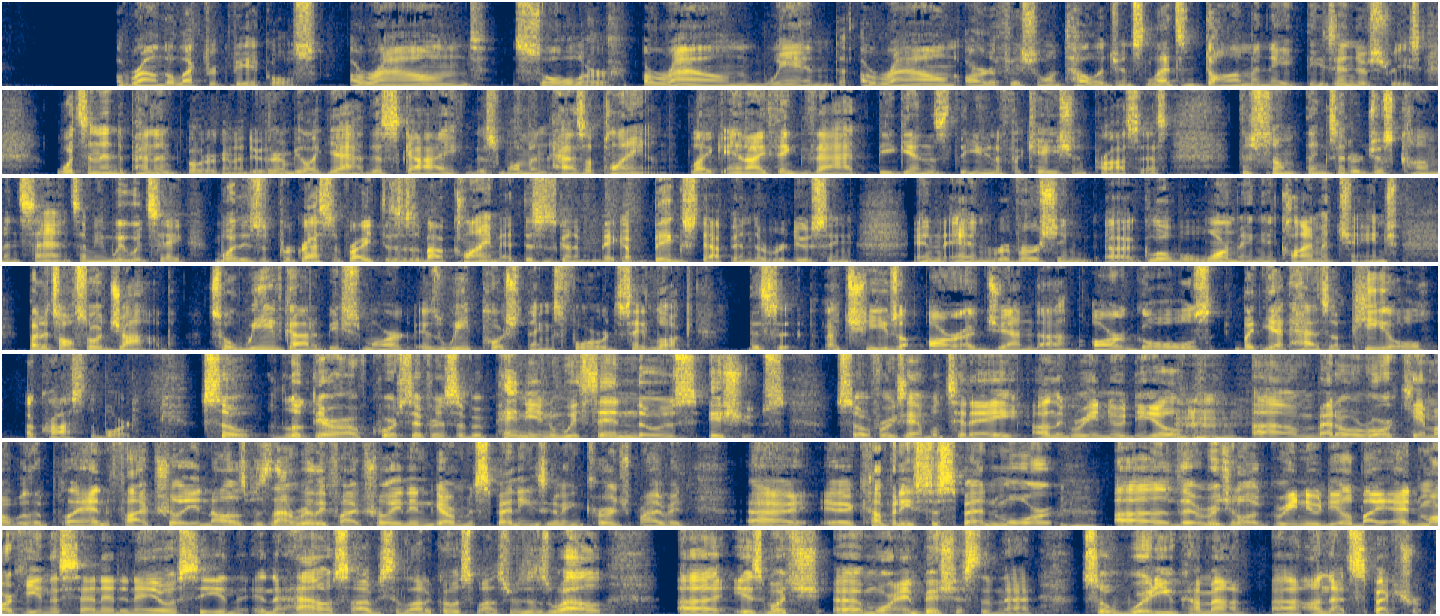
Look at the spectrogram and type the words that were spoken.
around electric vehicles, around solar, around wind, around artificial intelligence. Let's dominate these industries. What's an independent voter going to do? They're going to be like, yeah, this guy, this woman has a plan. Like, and I think that begins the unification process. There's some things that are just common sense. I mean, we would say, boy, this is progressive, right? This is about climate. This is going to make a big step into reducing and, and reversing uh, global warming and climate change. But it's also a job. So we've got to be smart as we push things forward say, look, this achieves our agenda, our goals, but yet has appeal across the board. So, look, there are, of course, differences of opinion within those issues. So, for example, today on the Green New Deal, um, Beto O'Rourke came up with a plan, $5 trillion, but it's not really 5 trillion in government spending. He's going to encourage private uh, uh, companies to spend more. Mm-hmm. Uh, the original Green New Deal by Ed Markey in the Senate and AOC in the, in the House, obviously a lot of co-sponsors as well, uh, is much uh, more ambitious than that. So where do you come out uh, on that spectrum?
